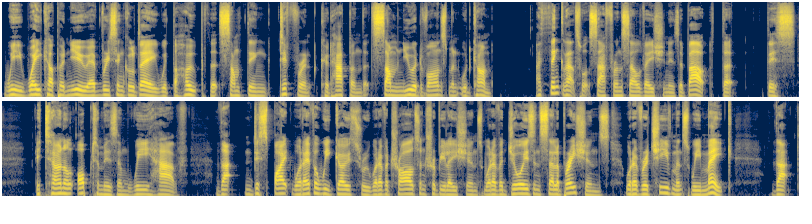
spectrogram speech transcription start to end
we wake up anew every single day with the hope that something different could happen, that some new advancement would come. I think that's what Saffron Salvation is about, that this eternal optimism we have that despite whatever we go through, whatever trials and tribulations, whatever joys and celebrations, whatever achievements we make, that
